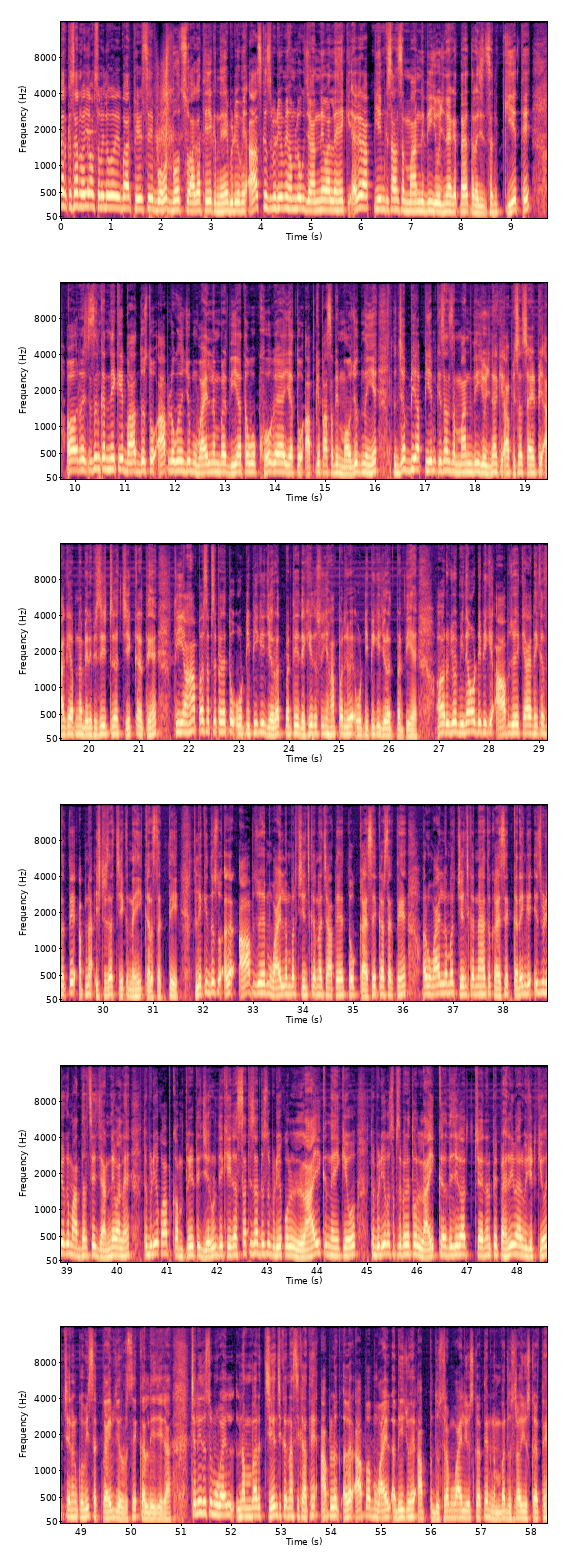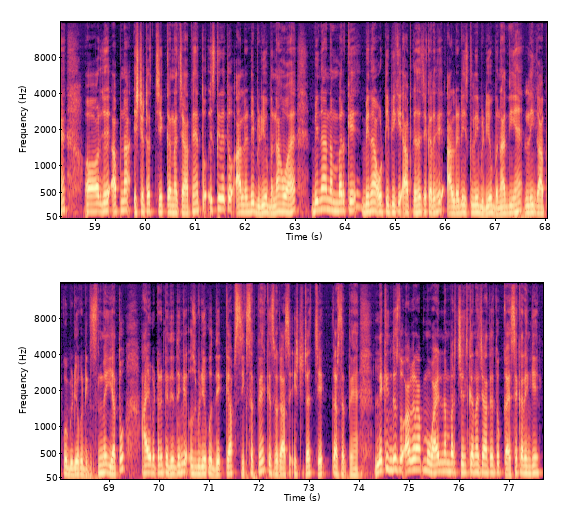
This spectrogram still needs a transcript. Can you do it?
नमस्कार किसान भाई आप सभी लोगों को एक बार फिर से बहुत बहुत स्वागत है एक नए वीडियो में। आज के इस वीडियो में हम लोग जानने वाले हैं कि अगर आप पीएम किसान सम्मान निधि योजना के तहत रजिस्ट्रेशन किए थे और रजिस्ट्रेशन करने के बाद दोस्तों, आप लोगों ने जो मोबाइल नंबर दिया था वो खो गया या तो आपके पास अभी मौजूद नहीं है तो जब भी आप पीएम किसान सम्मान निधि योजना के ऑफिसर साइट पर आके अपना बेनिफिशरी चेक करते हैं तो यहाँ पर सबसे पहले तो ओटीपी की ज़रूरत पड़ती है। देखिए दोस्तों, यहाँ पर जो है ओटीपी की ज़रूरत पड़ती है और जो बिना ओटीपी के आप जो है क्या नहीं कर सकते, अपना स्टेटस चेक नहीं कर सकते। लेकिन दोस्तों, अगर आप जो है मोबाइल नंबर चेंज करना चाहते हैं तो कैसे कर सकते हैं? और मोबाइल नंबर चेंज करना है तो कैसे करेंगे? इस वीडियो के माध्यम से जानने वाले हैं। तो वीडियो को आप कंप्लीट ज़रूर देखिएगा। साथ ही साथ दोस्तों, वीडियो को लाइक नहीं किए हो तो वीडियो को सबसे पहले तो लाइक कर दीजिएगा और चैनल पर पहली बार विज़िट किए हो, चैनल को भी सब्सक्राइब ज़रूर से कर लीजिएगा चलिए दोस्तों, मोबाइल नंबर चेंज करना सिखाते हैं। आप लोग, अगर आप मोबाइल अभी जो है, आप दूसरा मोबाइल यूज़ करते हैं, नंबर दूसरा यूज़ करते हैं, और जो है अपना स्टेटस चेक करना चाहते हैं तो इसके लिए तो ऑलरेडी वीडियो बना हुआ है। बिना नंबर के, बिना ओटीपी के आप कैसे चेक करेंगे? ऑलरेडी इसके लिए वीडियो बना दिए हैं। लिंक आपको वीडियो के डिस्क्रिप्शन में या तो आई बटन पर दे देंगे। उस वीडियो को देख के आप सीख सकते हैं, किस प्रकार से स्टेटस चेक कर सकते हैं। लेकिन दोस्तों, अगर आप मोबाइल नंबर चेंज करना चाहते हैं तो कैसे करेंगे?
